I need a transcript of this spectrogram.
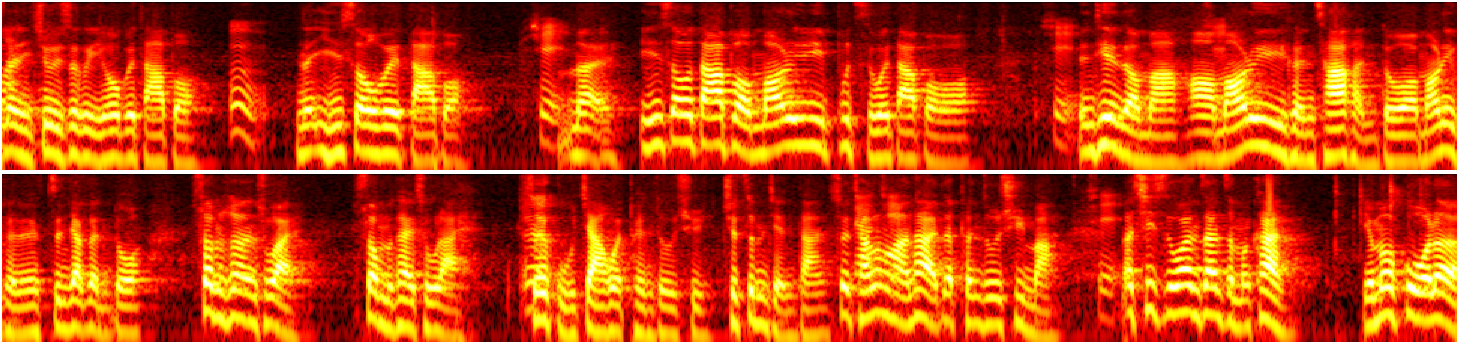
那你就这个以后会 double。嗯。那营收会 double。是。那营收 double，毛利率不只会 double 哦。是。能听得懂吗？哦，毛利率可能差很多，毛利率可能增加更多，算不算得出来？算不太出来，所以股价会喷出去，就这么简单。所以长隆行它还在喷出去嘛。是。那七十万张怎么看？有没有过热？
